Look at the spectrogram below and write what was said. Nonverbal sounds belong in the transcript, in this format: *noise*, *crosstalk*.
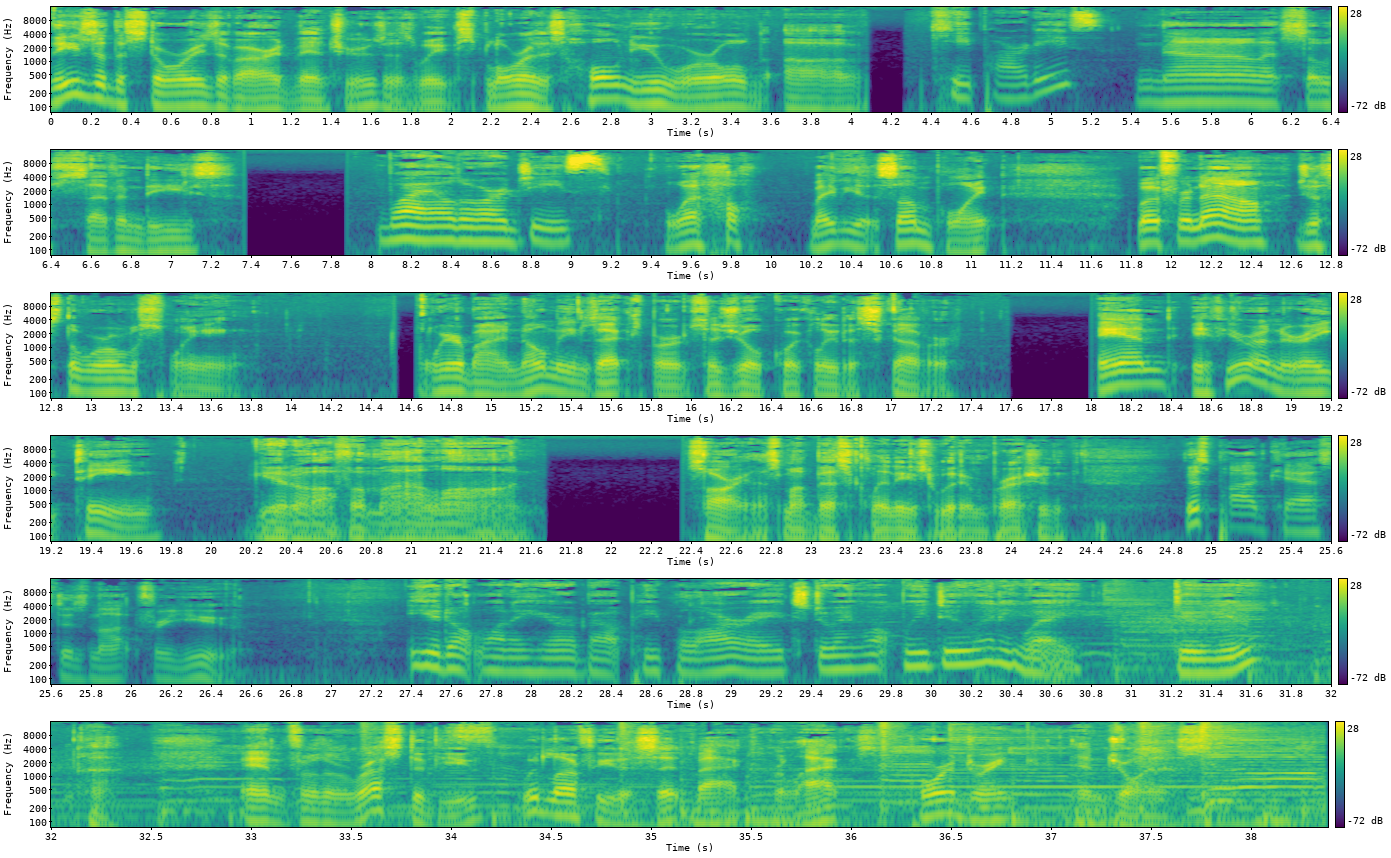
These are the stories of our adventures as we explore this whole new world of. Key parties? No, that's so 70s. Wild orgies. Well, maybe at some point. But for now, just the world of swinging. We're by no means experts, as you'll quickly discover. And if you're under 18, get off of my lawn. Sorry, that's my best Clint Eastwood impression. This podcast is not for you. You don't want to hear about people our age doing what we do anyway, do you? And for the rest of you, we'd love for you to sit back, relax, pour a drink, and join us.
